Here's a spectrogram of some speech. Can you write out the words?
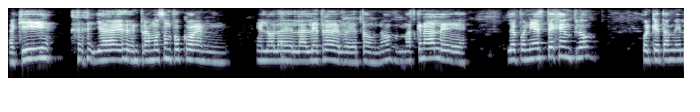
aquí ya entramos un poco en, lo de la letra del reggaetón, ¿no? Más que nada le, le ponía este ejemplo porque también,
